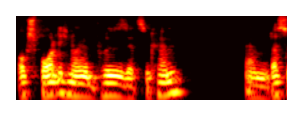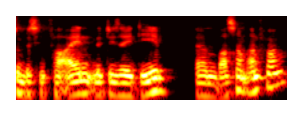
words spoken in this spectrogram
auch sportlich neue Impulse setzen können. Ähm, das so ein bisschen vereint mit dieser Idee, ähm, was am Anfang.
